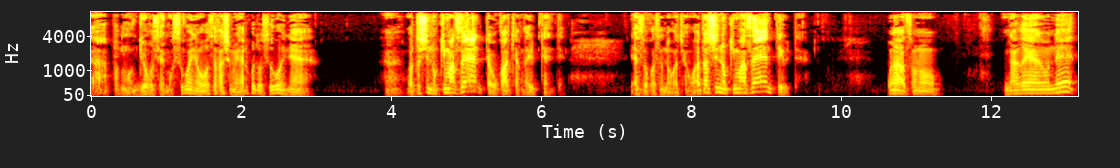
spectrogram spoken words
やっぱもう行政もすごいね、大阪市もやることすごいね。うん、私のきませんってお母ちゃんが言ってんで。安岡さんのお母ちゃん、私のきませんって言って。まあ、その、長屋のね、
